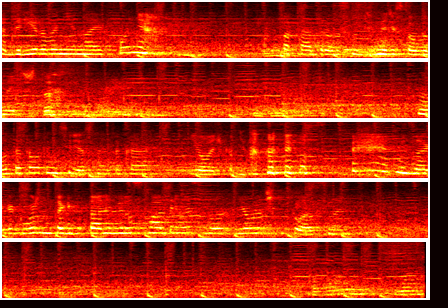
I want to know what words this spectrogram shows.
Кадрирование на айфоне. По кадру, смотри, нарисовано или что. Ну вот это вот интересная такая елочка мне понравилась. Не знаю, как можно так деталями рассматривать, но елочки классные. Гродно.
